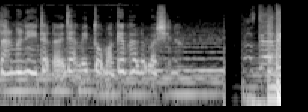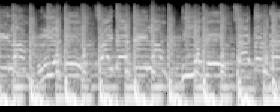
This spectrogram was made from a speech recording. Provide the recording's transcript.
তার মানে এটা নয় যে আমি তোমাকে ভালোবাসি না। দিলাম রিয়াকে ফ্রাইডে দিলাম দিয়াকে স্যাটারডে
